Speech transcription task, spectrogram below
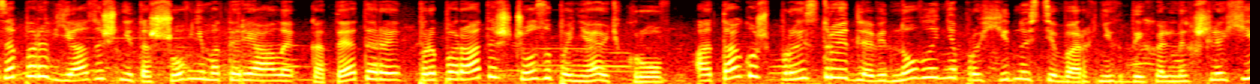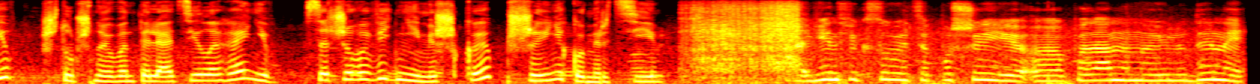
Це перев'язочні та шовні матеріали, катетери, препарати, що зупиняють кров, а також пристрої для відновлення прохідності верхніх дихальних шляхів, штучної вентиляції легенів, сечовивідні мішки, шийні комірці. Він фіксується по шиї е, пораненої людини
